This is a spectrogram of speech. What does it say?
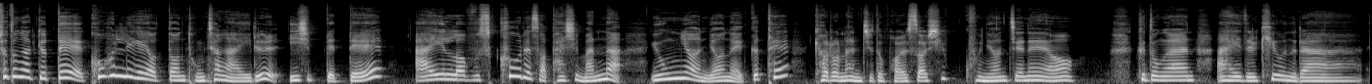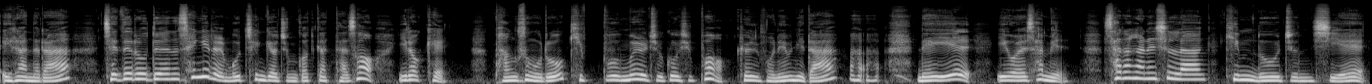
초등학교 때 코 흘리게 였던 동창 아이를 20대 때 I love school에서 다시 만나 6년 연애 끝에 결혼한 지도 벌써 19년째네요. 그동안 아이들 키우느라 일하느라 제대로 된 생일을 못 챙겨준 것 같아서 이렇게 방송으로 기쁨을 주고 싶어 글 보냅니다. 내일 2월 3일 사랑하는 신랑 김노준 씨의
